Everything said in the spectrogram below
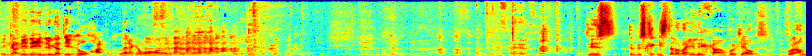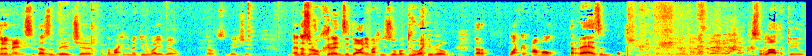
ik had niet de indruk dat die heel hard aan het werken waren. Dus ter beschikking stellen van je lichaam voor geld voor andere mensen. Dat is een beetje, dan mag je ermee doen wat je wil. Dat is een beetje. En er zijn ook grenzen daar. Je mag niet zomaar doen wat je wil. Daar plakken allemaal prijzen op. Dat is voor later, Keel.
